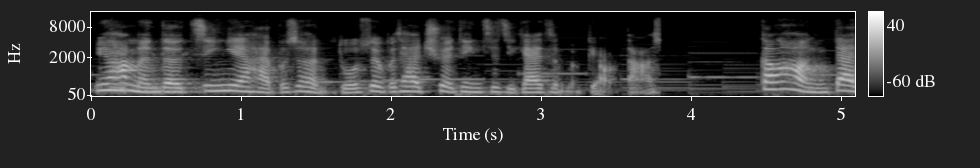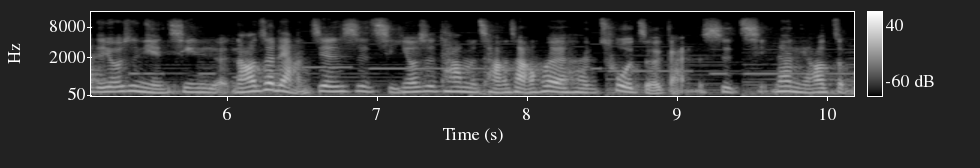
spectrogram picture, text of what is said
因为他们的经验还不是很多，所以不太确定自己该怎么表达。刚好你带的又是年轻人，然后这两件事情又是他们常常会很挫折感的事情，那你要怎么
